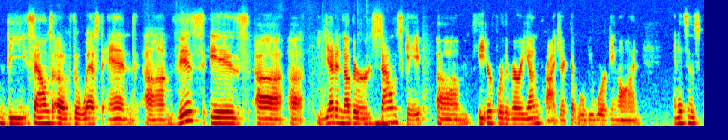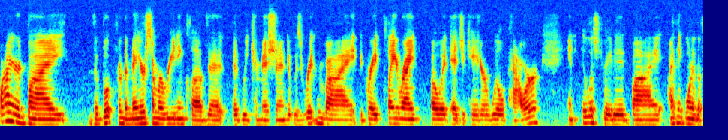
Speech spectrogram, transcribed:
the sounds of the West End. Um, this is uh, uh, yet another soundscape um, theater for the very young project that we'll be working on, and it's inspired by the book from the Mayer Summer Reading Club that that we commissioned. It was written by the great playwright, poet, educator Will Power, and illustrated by I think one of the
